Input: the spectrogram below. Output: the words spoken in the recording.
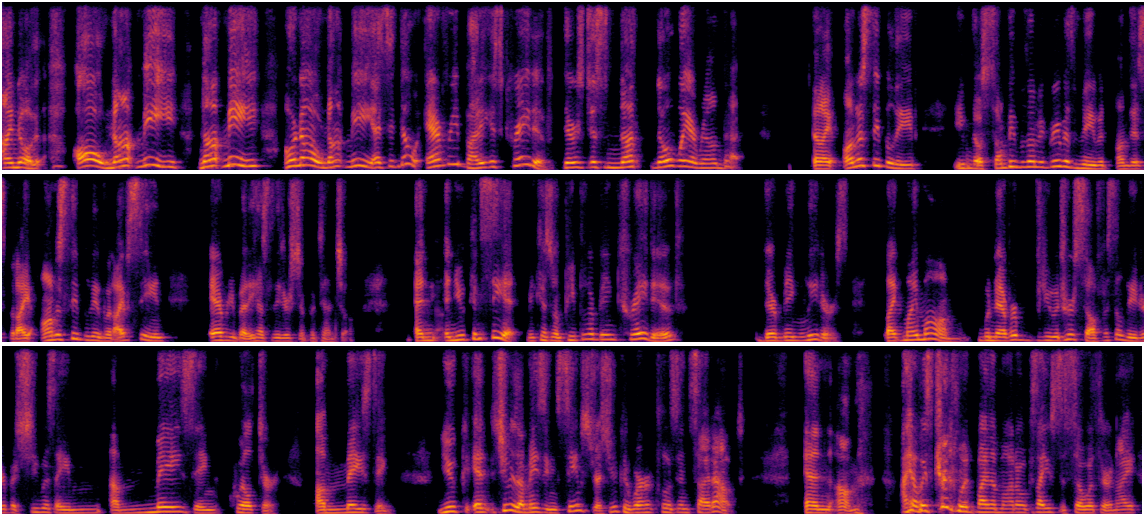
I know, oh, not me, not me. Oh no, not me. I said, no, everybody is creative. There's just not no way around that. And I honestly believe, even though some people don't agree with me with, on this, but I honestly believe what I've seen, everybody has leadership potential. And, yeah. and you can see it because when people are being creative, they're being leaders like my mom would never viewed herself as a leader, but she was a amazing quilter, amazing. You and she was amazing seamstress. You could wear her clothes inside out. And um, I always kind of went by the motto because I used to sew with her, and I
